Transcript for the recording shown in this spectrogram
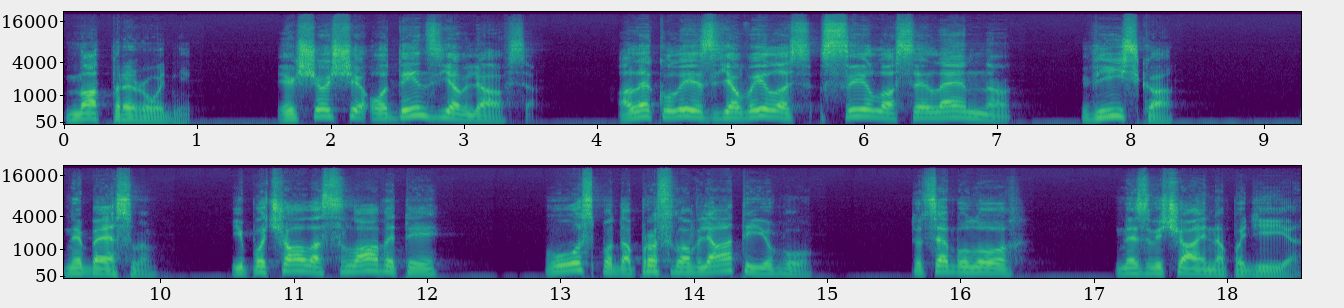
надприродні. Якщо ще один з'являвся, але коли з'явилась сила селенна війська небесного і почала славити Господа, прославляти Його, то це було незвичайна подія.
